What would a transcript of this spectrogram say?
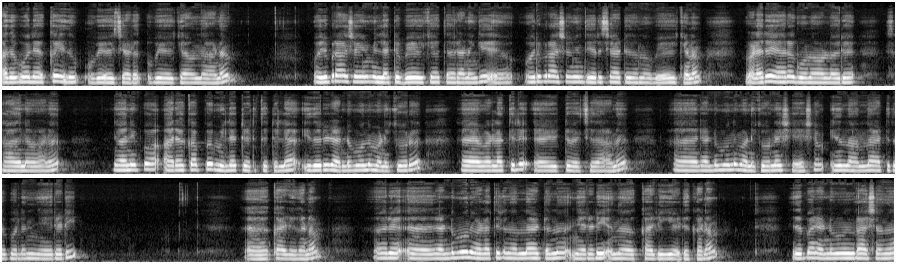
അതുപോലെയൊക്കെ ഇത് ഉപയോഗിച്ചെടു ഉപയോഗിക്കാവുന്നതാണ്. ഒരു പ്രാവശ്യം മില്ലറ്റ് ഉപയോഗിക്കാത്തവരാണെങ്കിൽ ഒരു പ്രാവശ്യമെങ്കിലും തീർച്ചയായിട്ടും ഇതൊന്ന് ഉപയോഗിക്കണം. വളരെയേറെ ഗുണമുള്ളൊരു സാധനമാണ്. ഞാനിപ്പോൾ അര കപ്പ് മില്ലറ്റ് എടുത്തിട്ടില്ല. ഇതൊരു രണ്ട് മൂന്ന് മണിക്കൂർ വെള്ളത്തിൽ ഇട്ട് വെച്ചതാണ്. രണ്ട് മൂന്ന് മണിക്കൂറിന് ശേഷം ഇത് നന്നായിട്ട് ഇതുപോലെ ഞെരടി കഴുകണം. ഒരു രണ്ട് മൂന്ന് വെള്ളത്തിൽ നന്നായിട്ടൊന്ന് ഞെരടി ഒന്ന് കഴുകിയെടുക്കണം. ഇതിപ്പോൾ രണ്ട് മൂന്ന് പ്രാവശ്യം ഒന്ന്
